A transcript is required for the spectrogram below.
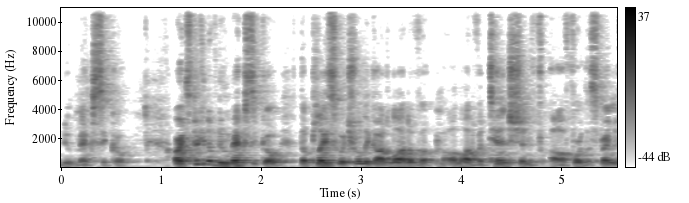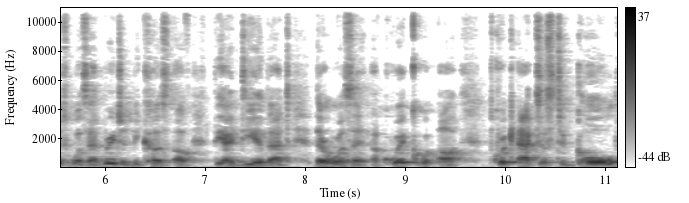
New Mexico. All right, speaking of New Mexico, the place which really got a lot of uh, a lot of attention uh, for the Spaniards was that region because of the idea that there was a, a quick uh, quick access to gold,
